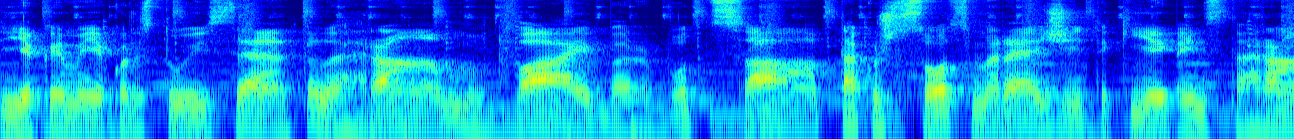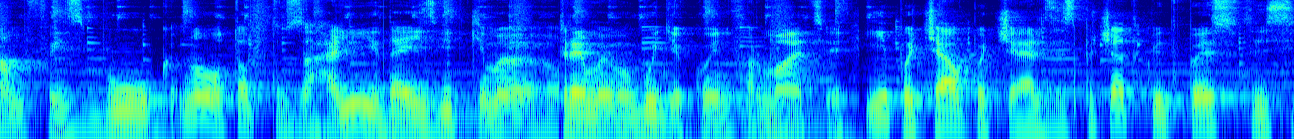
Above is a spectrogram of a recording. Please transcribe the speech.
якими я користуюся: Telegram, Viber, WhatsApp, також соцмережі, такі як Instagram, Facebook. Ну тобто, взагалі ідеї, звідки ми отримуємо будь-яку інформацію. І почав по черзі. Спочатку відписуватись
